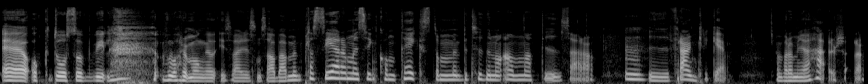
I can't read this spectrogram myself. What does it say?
Eh, och då så vill, var det många i Sverige som sa bara, men placera dem i sin kontext, de betyder något annat i, så här, Mm. i Frankrike än vad de gör här. Så här.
